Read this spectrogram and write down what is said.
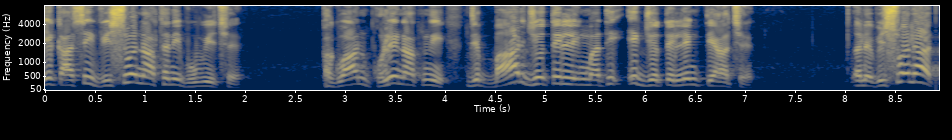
એ કાશી વિશ્વનાથની ભૂમિ છે. ભગવાન ભોલેનાથની જે બાર જ્યોતિર્લિંગમાંથી એક જ્યોતિર્લિંગ ત્યાં છે. અને વિશ્વનાથ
